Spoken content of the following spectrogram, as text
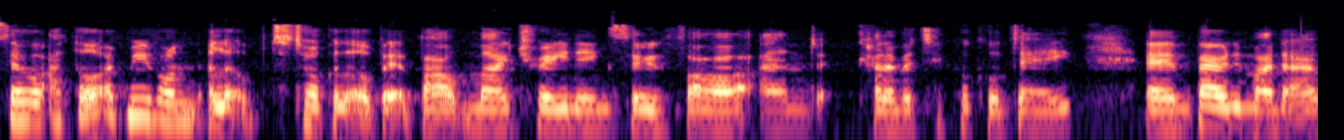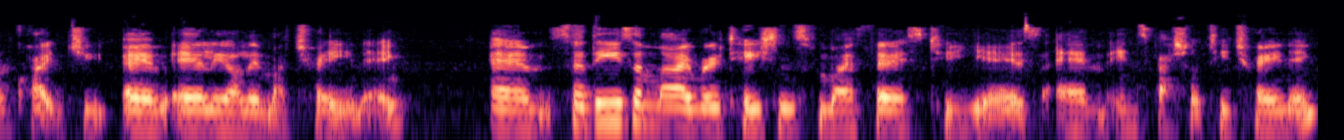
So I thought I'd move on a little to talk a little bit about my training so far and kind of a typical day. Um, bearing in mind I am quite um, early on in my training. Um, so these are my rotations for my first two years um, in specialty training.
